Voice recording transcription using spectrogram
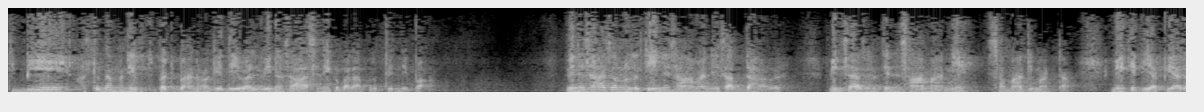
ඉතින් මේ අතදමනේ ප්‍රතිපත්තිබහන වගේ දේවල් වෙන සාසනයක බලාපොරොත්තු වෙන්න එපා. වෙන සාසන වල තියෙන සාමාන්‍ය සද්ධාව, වෙන සාසන තියෙන සාමාන්‍ය සමාධි මට්ටම්. මේකෙදී අපි අර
